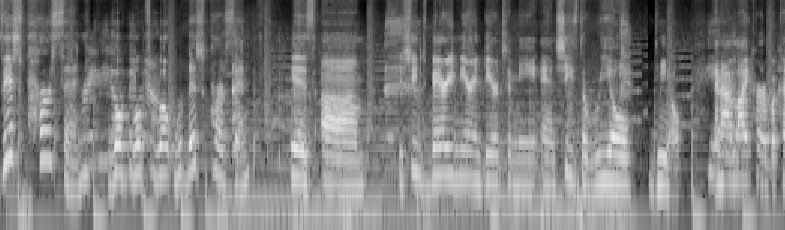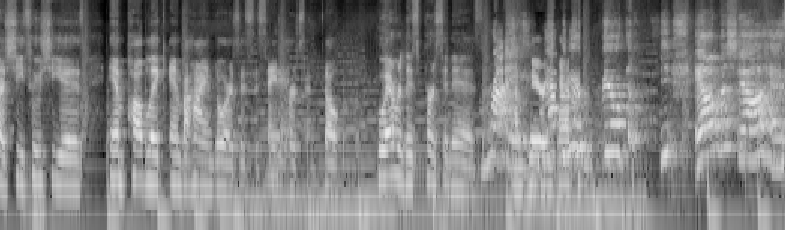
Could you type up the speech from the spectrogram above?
this person, Radio well, well, Mignon. well, well, this person is um, she's very near and dear to me, and she's the real deal. And I like her because she's who she is in public and behind doors is the same Yeah. person. So whoever this person is, Right. I'm very Now happy. have spilled the- El Michelle has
